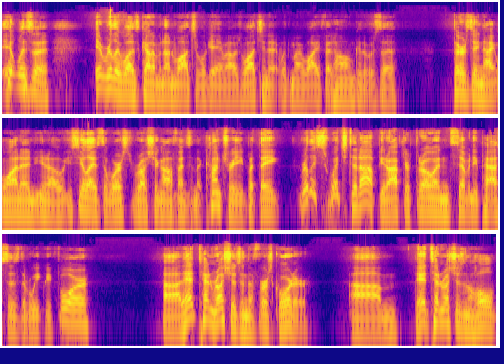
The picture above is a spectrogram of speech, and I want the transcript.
It was a, it really was kind of an unwatchable game. I was watching it with my wife at home because it was a Thursday night one, and you know UCLA is the worst rushing offense in the country, but they really switched it up. You know, after throwing 70 passes the week before, uh, they had 10 rushes in the first quarter. Um, they had 10 rushes in the whole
